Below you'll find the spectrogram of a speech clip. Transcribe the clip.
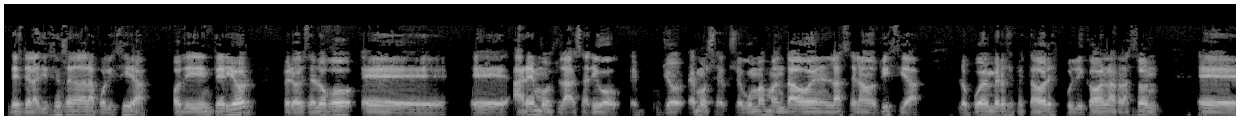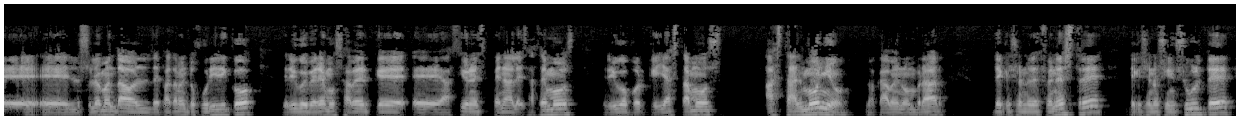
desde la Dirección General de la Policía o de Interior, pero desde luego eh, haremos las, digo, yo hemos, según me has mandado el enlace de la noticia, lo pueden ver los espectadores publicado en La Razón, eh, se lo he mandado al departamento jurídico te digo, y veremos a ver qué eh, acciones penales hacemos, te digo, porque ya estamos hasta el moño, lo acabo de nombrar, de que se nos defenestre, de que se nos insulte,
